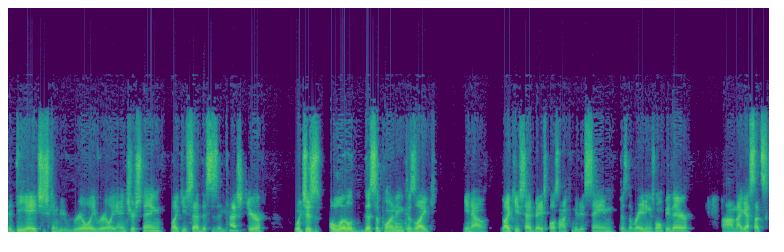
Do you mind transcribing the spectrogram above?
The DH is going to be really really interesting. Like you said, this is a Mhm. test year, which is a little disappointing because like you know like you said, baseball's not going to be the same because the ratings won't be there. Um, I guess that's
